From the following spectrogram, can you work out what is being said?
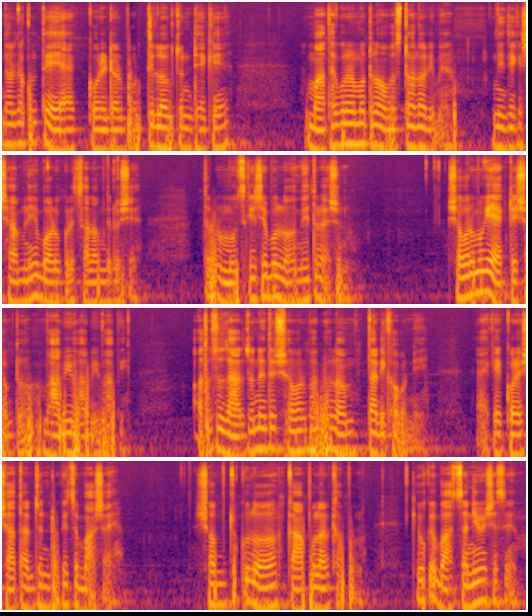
দরজা খুলতে এক করিডোর ভর্তি লোকজন ঢেকে মাথা ঘোরার মতন অবস্থা হলো রিমের। নিজেকে সামলিয়ে বড় করে সালাম দিল সে। তারপর মুচকে এসে বলল, ভেতরে আসুন। সবার মুখে একটাই শব্দ, ভাবি ভাবি ভাবি। অথচ যার জন্য এদের সবার ভাবি হলাম, তারই খবর নেই। এক এক করে সাত আটজন ঢুকেছে বাসায়। সবগুলো কাপল আর কাপল। কেউ কেউ বাচ্চা নিয়েও এসেছে।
